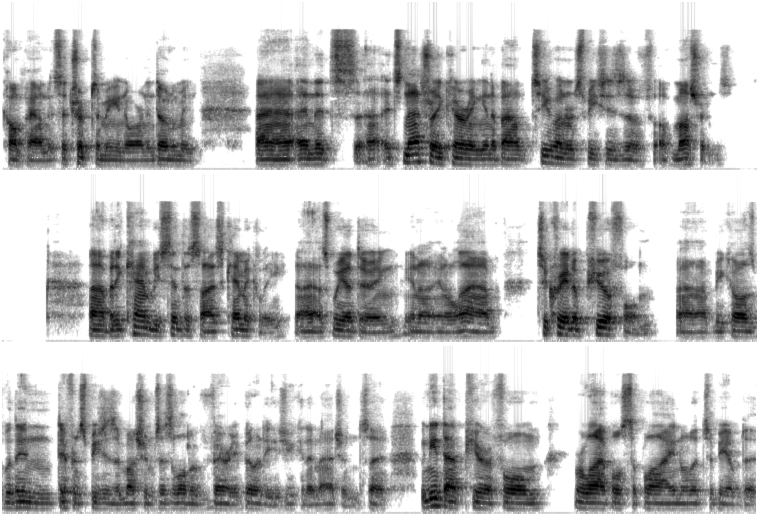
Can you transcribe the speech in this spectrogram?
compound. It's a tryptamine or an indoleamine, uh, and it's uh, it's naturally occurring in about 200 species of, of mushrooms. Uh, but it can be synthesized chemically, uh, as we are doing in a in a lab, to create a pure form. Uh, because within different species of mushrooms, there's a lot of variability, as you can imagine. So we need that pure form, reliable supply in order to be able to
